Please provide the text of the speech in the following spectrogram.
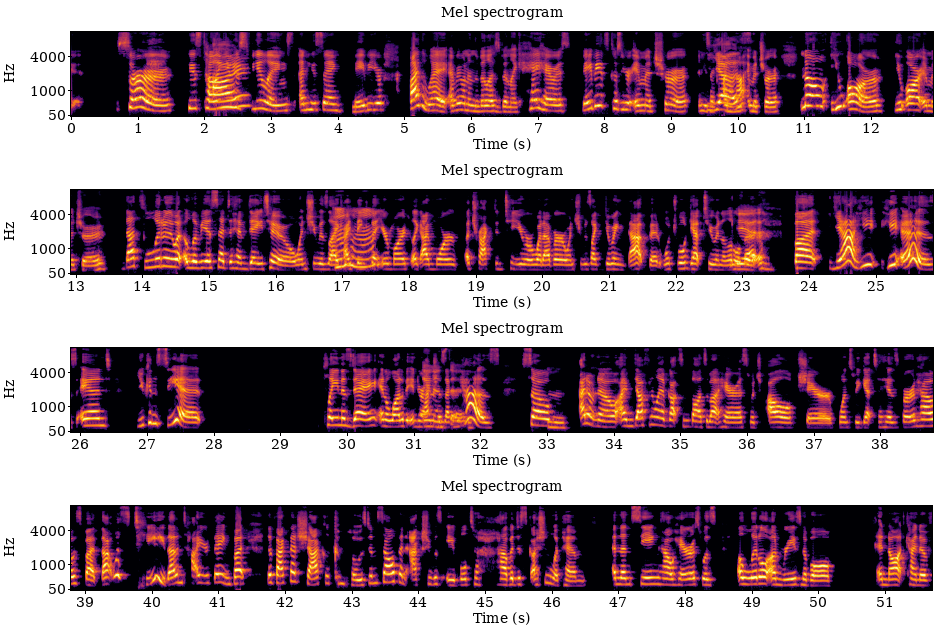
sir, he's telling you his feelings, and he's saying maybe you're. By the way, everyone in the villa has been like, "Hey, Haris, maybe it's because you're immature," and he's like, "I'm not immature." No, you are. You are immature. That's literally what Olivia said to him day two when she was like, I think Mhm. that you're more like I'm more attracted to you or whatever when she was like doing that bit, which we'll get to in a little bit. But yeah, he he is. And you can see it plain as day in a lot of the interactions that he has. So Mm. I don't know. I'm definitely I've got some thoughts about Haris, which I'll share once we get to his birdhouse. But that was tea, that entire thing. But the fact that Shaq composed himself and actually was able to have a discussion with him, and then seeing how Haris was a little unreasonable and not kind of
